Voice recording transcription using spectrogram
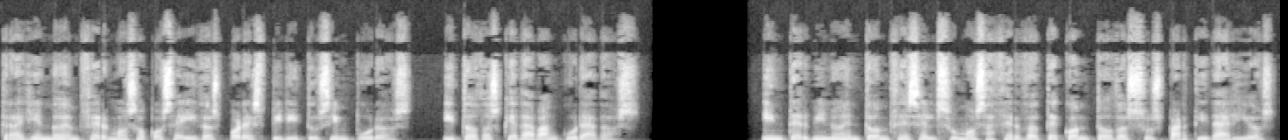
trayendo enfermos o poseídos por espíritus impuros, y todos quedaban curados. Intervino entonces el sumo sacerdote con todos sus partidarios,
